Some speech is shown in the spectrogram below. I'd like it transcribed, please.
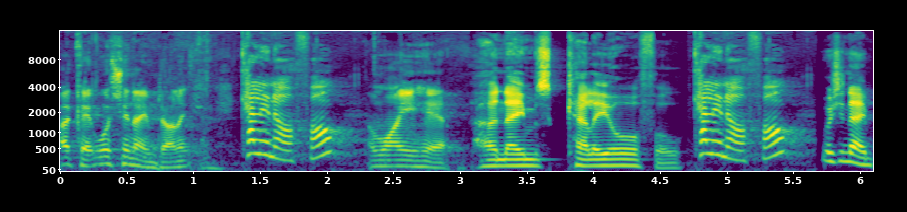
okay, what's your name, darling? Kelly Norfolk. And why are you here? Her name's Kelly Awful. Kelly Norfolk. What's your name?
